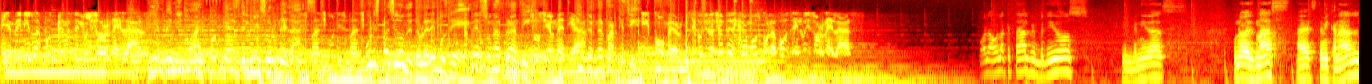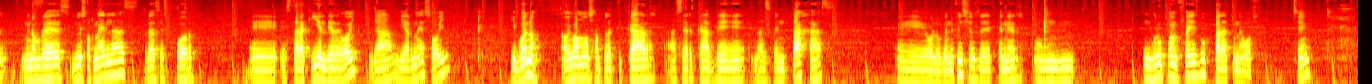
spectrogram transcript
Bienvenido al podcast de Luis Ornelas. Bienvenido al podcast de Luis Ornelas. Espacio, un espacio. Un espacio donde te hablaremos de personal branding, Social media. internet marketing, E-commerce. Y a continuación te dejamos con la voz de Luis Ornelas. Hola, hola, ¿qué tal? Bienvenidos, bienvenidas una vez más a este mi canal. Mi nombre es Luis Ornelas. Gracias por eh, estar aquí el día de hoy, ya viernes hoy. Y bueno, hoy vamos a platicar acerca de las ventajas eh, o los beneficios de tener un, grupo en Facebook para tu negocio.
